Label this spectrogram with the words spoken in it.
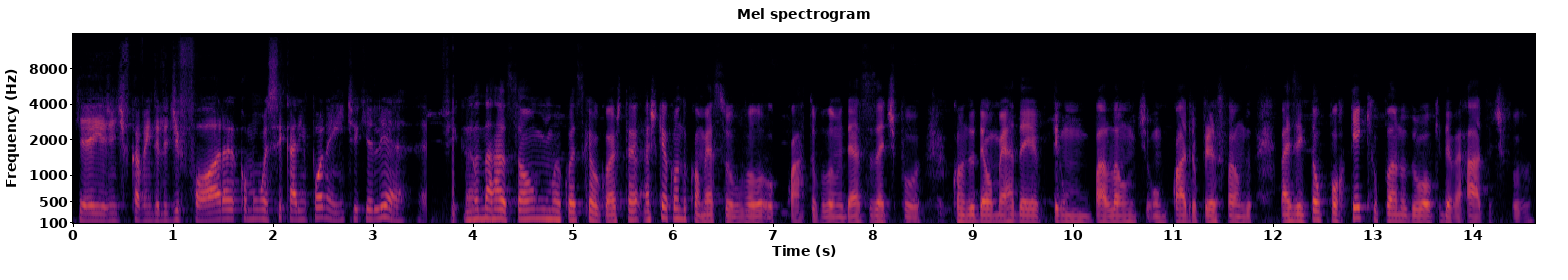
Que aí a gente fica vendo ele de fora como esse cara imponente que ele é. É, Fica... Na narração, uma coisa que eu gosto, é- acho que é quando começa o, o quarto volume dessas, é tipo, quando deu merda e tem um balão, um quadro preso falando, mas então por que que o plano do Woke deu errado? Tipo,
